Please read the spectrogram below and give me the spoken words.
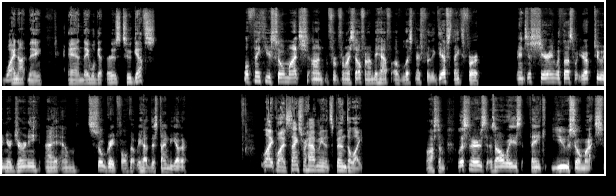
why not me. And they will get those two gifts. Well, thank you so much on for, for myself and on behalf of listeners for the gifts. Thanks for and just sharing with us what you're up to in your journey. I am so grateful that we had this time together. Likewise. Thanks for having me. It's been a delight. Awesome. Listeners, as always, thank you so much.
